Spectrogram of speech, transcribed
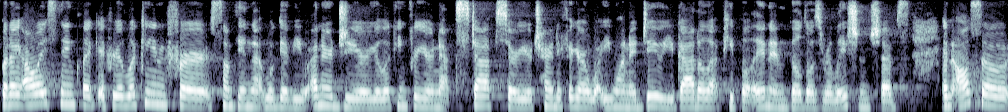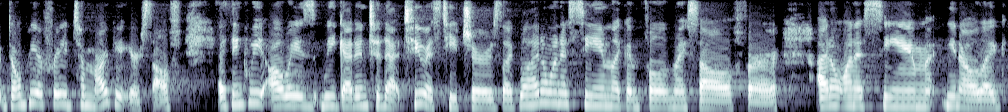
But I always think like if you're looking for something that will give you energy or you're looking for your next steps or you're trying to figure out what you want to do, you got to let people in and build those relationships. And also don't be afraid to market yourself. I think we always we get into that too as teachers like, well, I don't want to seem like I'm full of myself or I don't want to seem, you know, like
